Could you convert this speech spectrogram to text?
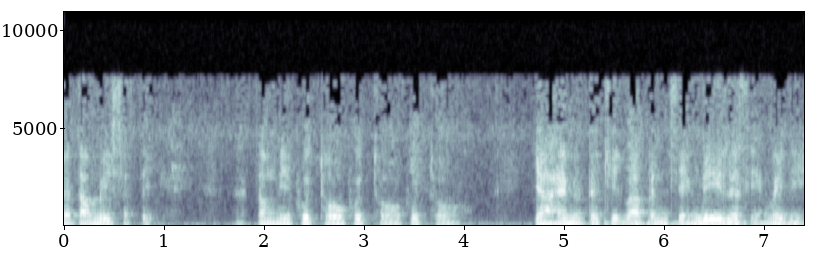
ก็ต้องมีสติ ต้องมีพุทโธ พุทโธ พุทโธ อย่าให้มันไปคิดว่าเป็นเสียงดีหรือเสียงไม่ดี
